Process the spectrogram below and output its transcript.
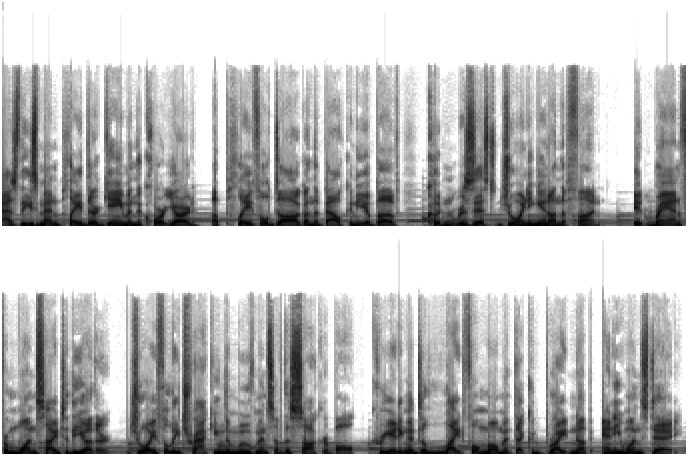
As these men played their game in the courtyard, a playful dog on the balcony above couldn't resist joining in on the fun. It ran from one side to the other, joyfully tracking the movements of the soccer ball, creating a delightful moment that could brighten up anyone's day.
